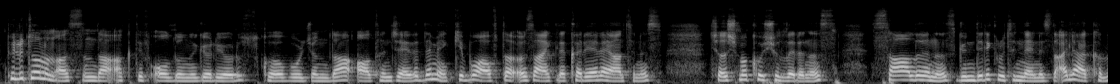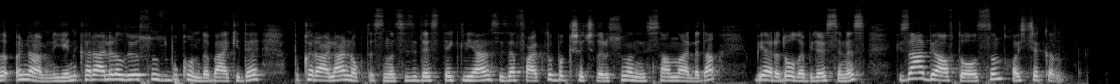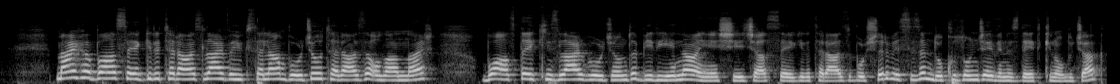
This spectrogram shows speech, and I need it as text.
Plüton'un aslında aktif olduğunu görüyoruz Kova burcunda 6. evde. Demek ki bu hafta özellikle kariyer hayatınız, çalışma koşullarınız, sağlığınız, gündelik rutinlerinizle alakalı önemli yeni kararlar alıyorsunuz. Bu konuda belki de bu kararlar noktasında sizi destekleyen, size farklı bakış açıları sunan insanlarla da bir arada olabilirsiniz. Güzel bir hafta olsun. Hoşçakalın. Merhaba sevgili teraziler ve yükselen burcu terazi olanlar. Bu hafta ikizler burcunda bir yeni ay yaşayacağız sevgili terazi burçları ve sizin 9. evinizde etkin olacak.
